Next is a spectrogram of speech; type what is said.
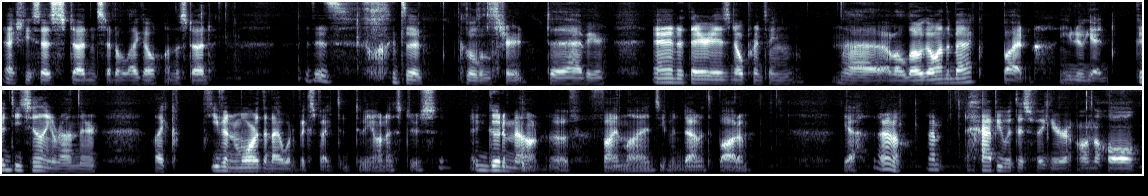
Actually says stud instead of Lego on the stud. It is, it's a cool little shirt to have here. And there is no printing uh, of a logo on the back, but you do get good detailing around there. Like, even more than I would have expected, to be honest. There's a good amount of fine lines, even down at the bottom yeah, I don't know. I'm happy with this figure on the whole.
